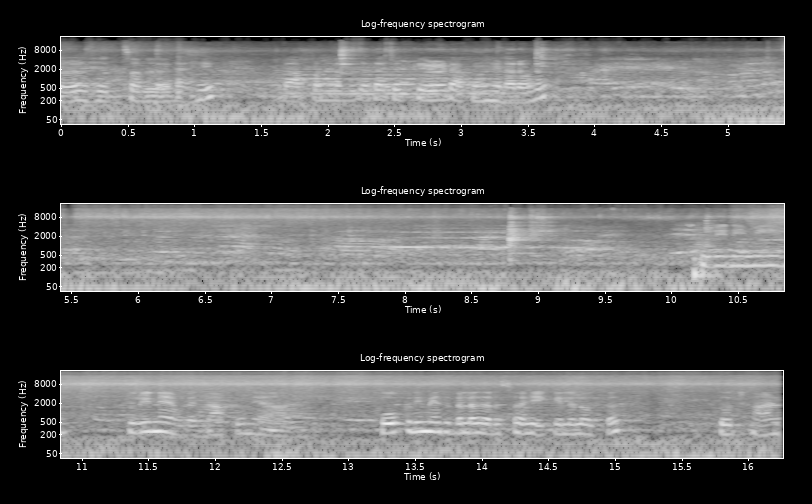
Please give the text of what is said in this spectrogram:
कलर होत चाललेला आहे तर आपण लगेच आता त्याच्यात केळं टाकून घेणार आहोत. तुरीने मी सुरीने आपल्या नाकून या मी असं त्याला जरासं हे केलेलं होतं. तो छान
